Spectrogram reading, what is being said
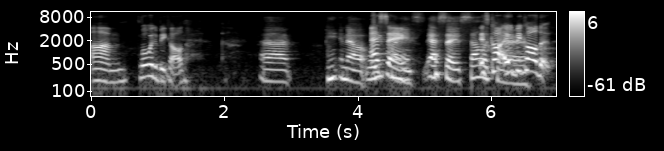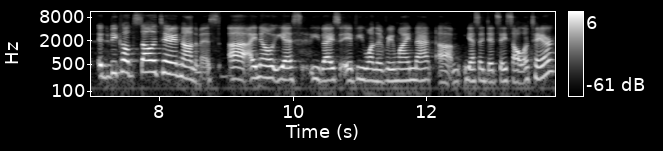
Um, what would it be called? Uh, p- no. what are you Essay. Essay. Solitaire. It's called. It would be called. It'd be called Solitaire Anonymous. Uh, I know. Yes, you guys. If you want to rewind that, um, yes, I did say Solitaire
